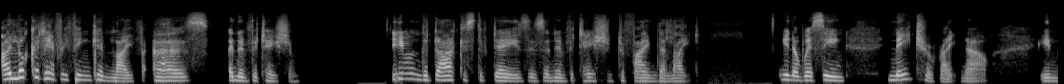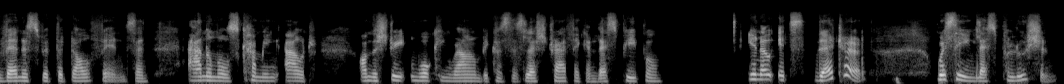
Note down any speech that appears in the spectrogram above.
I look at everything in life as an invitation even the darkest of days is an invitation to find the light. You know, we're seeing nature right now in Venice with the dolphins and animals coming out on the street and walking around because there's less traffic and less people. you know, it's their turn. We're seeing less pollution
